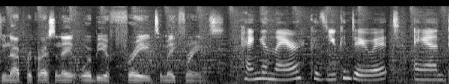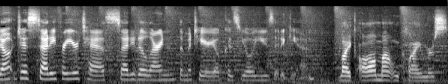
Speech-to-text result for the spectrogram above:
Do not procrastinate or be afraid to make friends. Hang in there because you can do it. And don't just study for your test, study to learn the material because you'll use it again. Like all mountain climbers,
